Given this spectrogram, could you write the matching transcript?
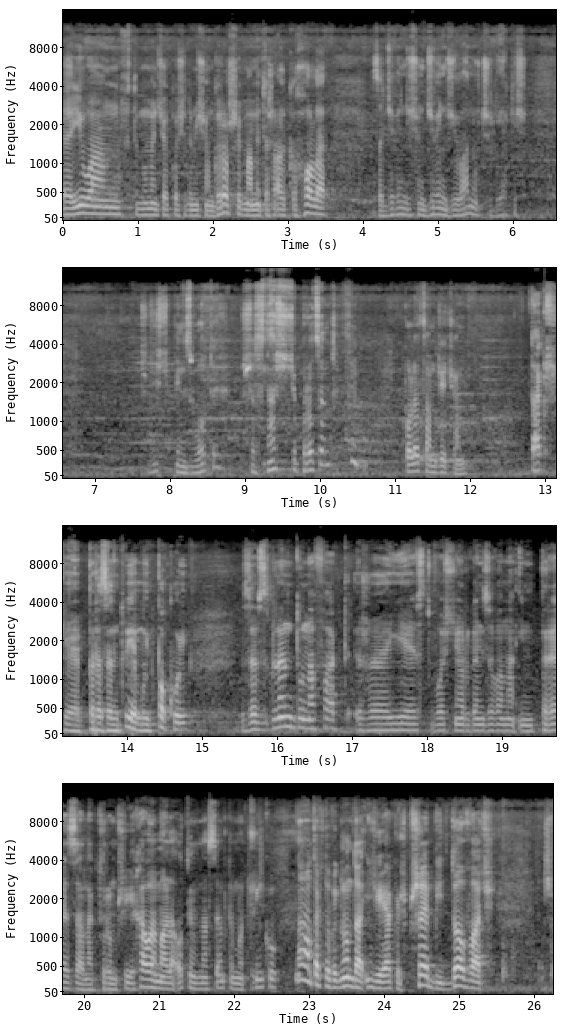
E, Juan w tym momencie około 70 groszy. Mamy też alkohole za 99 juanów, czyli jakieś 35 zł? 16%? Hm. Polecam dzieciom. Tak się prezentuje mój pokój ze względu na fakt, że jest właśnie organizowana impreza, na którą przyjechałem, ale o tym w następnym odcinku. No, tak to wygląda, idzie jakoś przebidować. Jeszcze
